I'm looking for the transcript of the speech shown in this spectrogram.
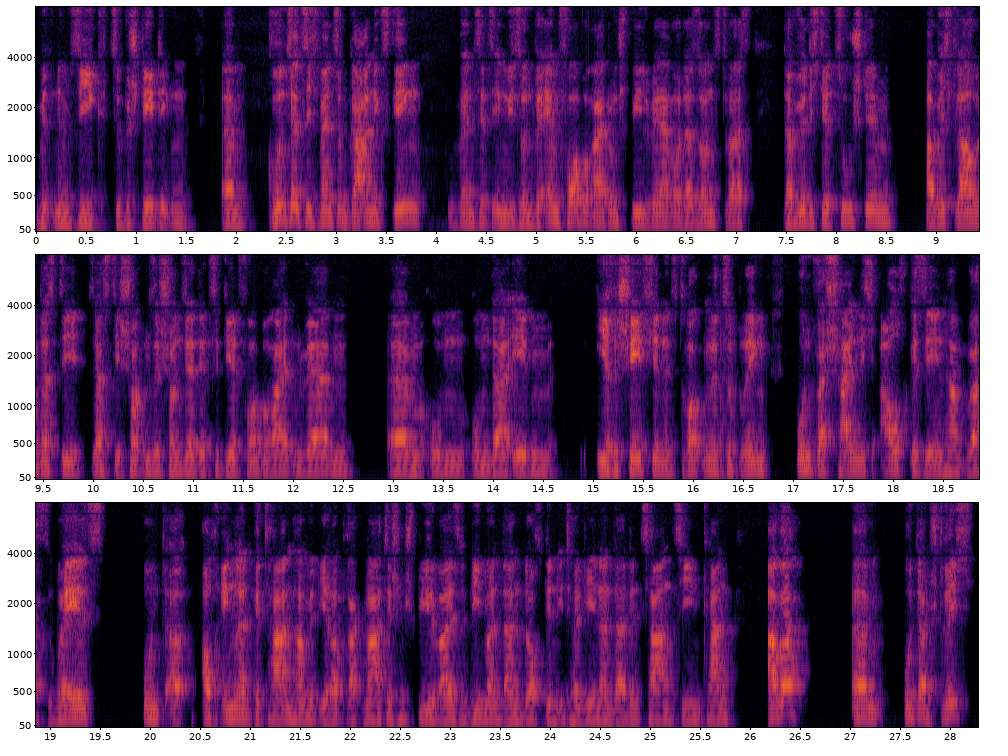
mit einem Sieg zu bestätigen. Ähm, grundsätzlich, wenn es um gar nichts ging, wenn es jetzt irgendwie so ein WM-Vorbereitungsspiel wäre oder sonst was, da würde ich dir zustimmen. Aber ich glaube, dass die, dass die Schotten sich schon sehr dezidiert vorbereiten werden, ähm, um, um da eben ihre Schäfchen ins Trockene zu bringen und wahrscheinlich auch gesehen haben, was Wales und äh, auch England getan haben mit ihrer pragmatischen Spielweise, wie man dann doch den Italienern da den Zahn ziehen kann. Aber ähm, unterm Strich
